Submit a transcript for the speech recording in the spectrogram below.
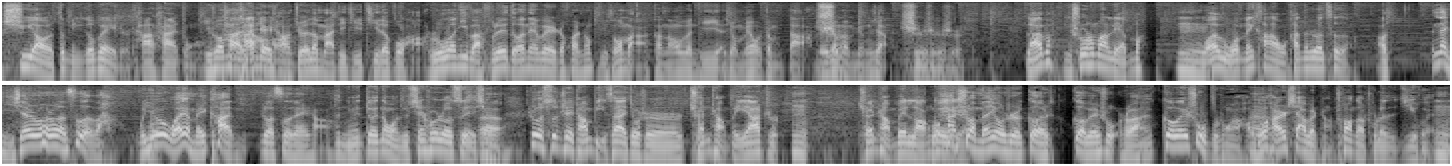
需要这么一个位置，他太重了。你说曼联这场觉得马蒂奇踢得不好，如果你把弗雷德那位置换成比索马，可能问题也就没有这么大，没这么明显。是是是，来吧，你说说曼联吧。嗯我我没看，我看的热刺啊。那你先说热刺吧，我因为我也没看热刺那场。你们对，那我就先说热刺也行。嗯，热刺这场比赛就是全场被压制，嗯，全场被狼队我看射门又是个个位数是吧？呃个位数不重要，好多嗯还是下半场创造出来的机会。嗯，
